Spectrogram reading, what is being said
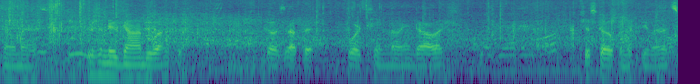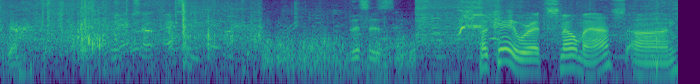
Snowmass. There's a new gondola that goes up at $14 million. Just opened a few minutes ago. This is... Okay, we're at Snowmass on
